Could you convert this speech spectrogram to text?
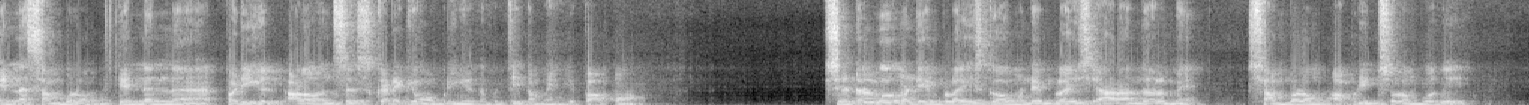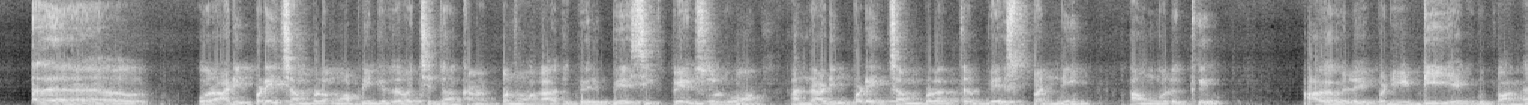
என்ன சம்பளம் என்னென்ன படிகள் அலவன்சஸ் கிடைக்கும் அப்படிங்கிறத பற்றி நம்ம இங்கே பார்ப்போம். Central government employees government employees யாராக இருந்தாலுமே சம்பளம் அப்படின்னு சொல்லும்போது அதை ஒரு அடிப்படை சம்பளம் அப்படிங்கிறத வச்சு தான் கணக்கு பண்ணுவாங்க. அது பேர் பேசிக் பேன்னு சொல்லுவோம். அந்த அடிப்படை சம்பளத்தை பேஸ் பண்ணி அவங்களுக்கு அகவிலைப்படி டிஏ கொடுப்பாங்க.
